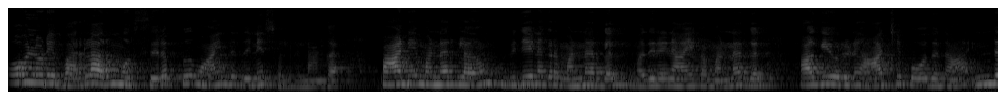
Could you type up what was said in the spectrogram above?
கோவிலுடைய வரலாறும் ஒரு சிறப்பு வாய்ந்ததுன்னே சொல்லலாங்க. பாண்டிய மன்னர்களும் விஜயநகர மன்னர்கள் மதுரை நாயக்க மன்னர்கள் ஆகியோருடைய ஆட்சி போது தான் இந்த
